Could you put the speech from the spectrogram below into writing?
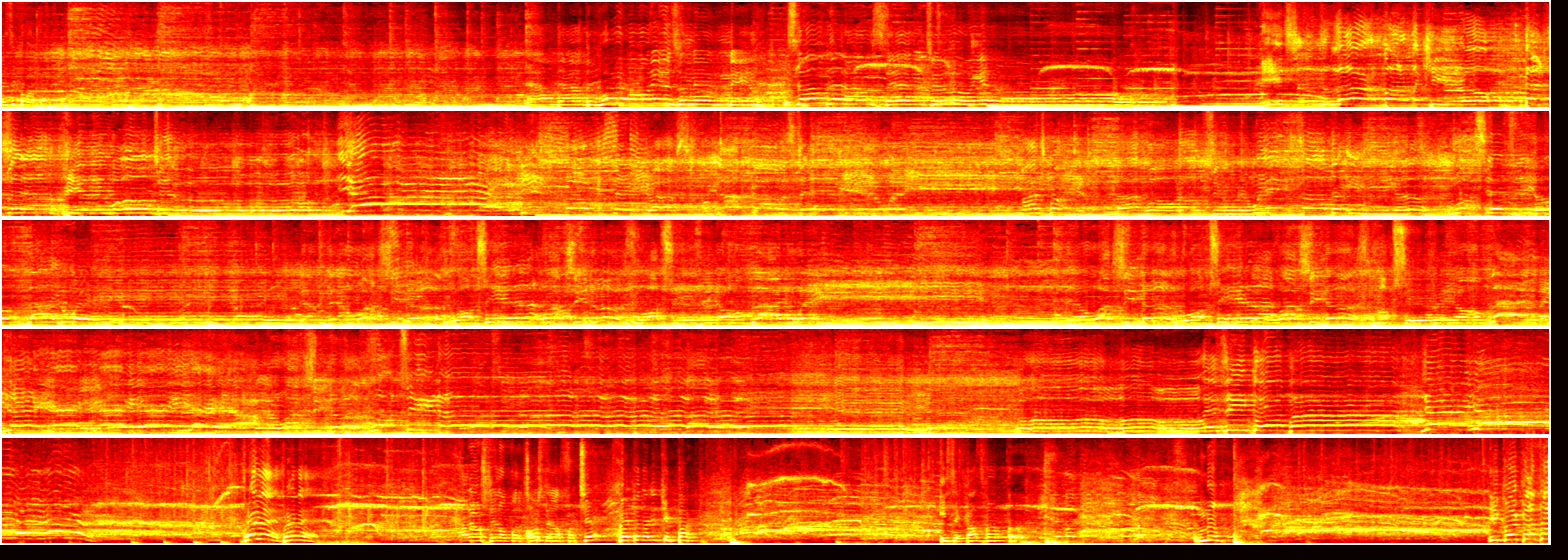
vocês se conta. Now that the world isn't ending, it's lonely. Още едно парче. Още едно парче, което е на Линкин парк. И се казва... Нъп. И кой каза?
